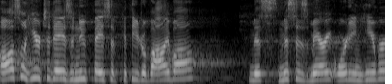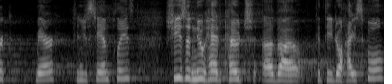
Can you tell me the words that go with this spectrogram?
Also here today is a new face of Cathedral Volleyball, Miss, Mrs. Mary Ording Hebert. Mayor, can you stand, please? She's a new head coach of uh, Cathedral High School,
